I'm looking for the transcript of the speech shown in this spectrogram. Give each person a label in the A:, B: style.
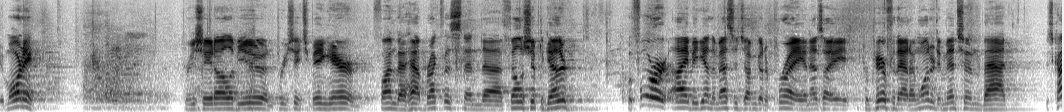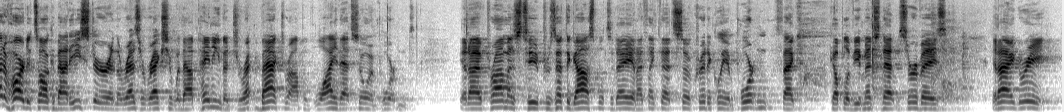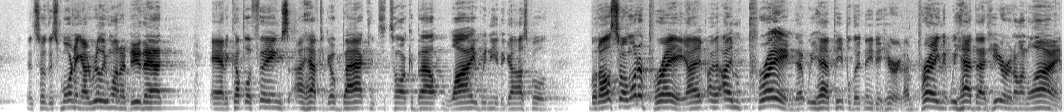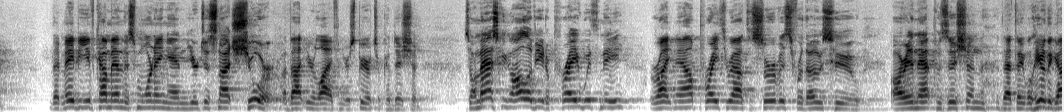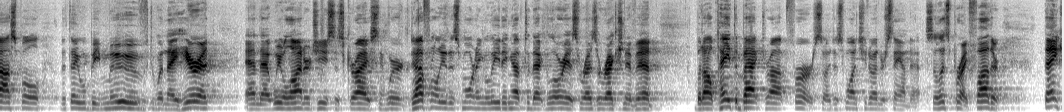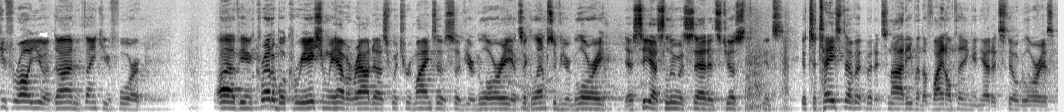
A: Good morning. Appreciate all of you and appreciate you being here. Fun to have breakfast and uh, fellowship together. Before I begin the message, I'm going to pray. And as I prepare for that, I wanted to mention that it's kind of hard to talk about Easter and the resurrection without painting the backdrop of why that's so important. And I promised to present the gospel today, and I think that's so critically important. In fact, a couple of you mentioned that in surveys, and I agree. And so this morning, I really want to do that. And a couple of things I have to go back and to talk about why we need the gospel. But also, I want to pray. I, am praying that we have people that need to hear it. I'm praying that we have that here and online. That maybe you've come in this morning and you're just not sure about your life and your spiritual condition. So I'm asking all of you to pray with me right now. Pray throughout the service for those who are in that position, that they will hear the gospel, that they will be moved when they hear it and that we will honor Jesus Christ. And we're definitely this morning leading up to that glorious resurrection event. But I'll paint the backdrop first, so I just want you to understand that. So let's pray. Father, thank you for all you have done. Thank you for uh, the incredible creation we have around us, which reminds us of your glory. It's a glimpse of your glory. As C.S. Lewis said, it's just it's it's a taste of it, but it's not even the final thing, and yet it's still glorious.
